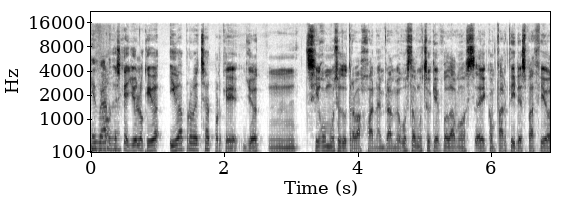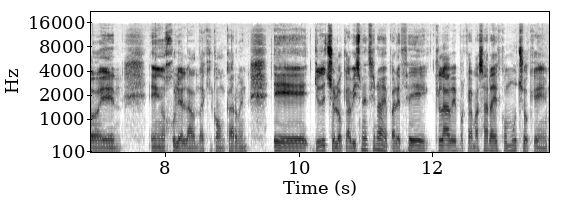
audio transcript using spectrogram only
No, es que yo lo que iba, iba a aprovechar porque yo mm, sigo mucho tu trabajo, Ana. En plan, me gusta mucho que podamos eh, compartir espacio en, en Julia en la Onda aquí con Carmen. Eh, yo, de hecho, lo que habéis mencionado me parece clave porque además agradezco mucho que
